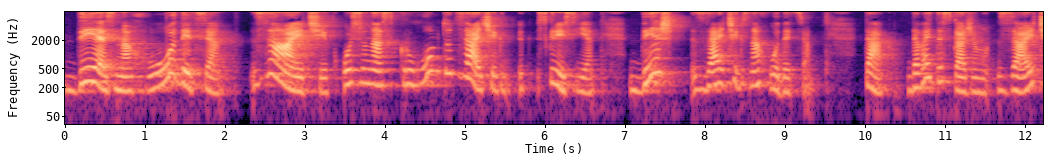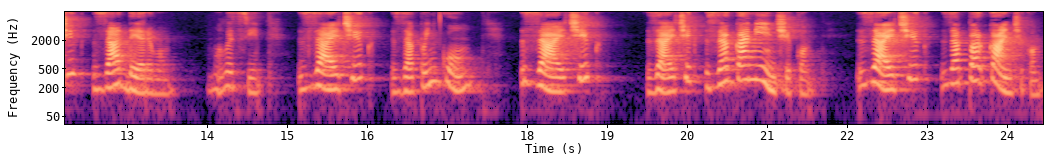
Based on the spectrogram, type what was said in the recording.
де знаходиться зайчик. Ось у нас кругом тут зайчик скрізь є. Де ж зайчик знаходиться? Так, давайте скажемо: зайчик за деревом. Молодці. Зайчик за пеньком. Зайчик, зайчик за камінчиком. Зайчик за парканчиком.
